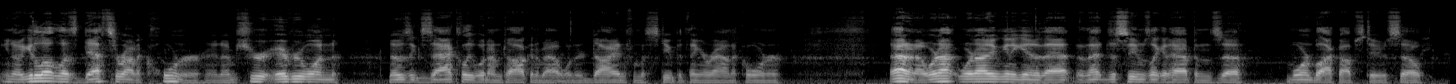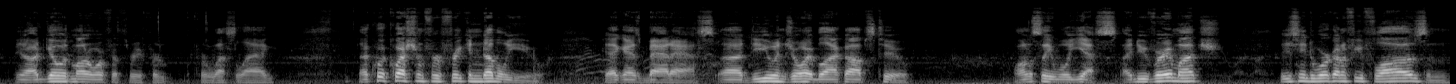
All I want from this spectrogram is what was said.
you know, I get a lot less deaths around a corner, and I'm sure everyone knows exactly what I'm talking about when they're dying from a stupid thing around a corner. I don't know. We're not we're not even going to get into that, and that just seems like it happens uh, more in Black Ops 2. So you know, I'd go with Modern Warfare 3 for, for less lag. A quick question for freaking W. That guy's badass. Uh, do you enjoy Black Ops 2? Honestly, well, yes, I do very much. They just need to work on a few flaws, and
